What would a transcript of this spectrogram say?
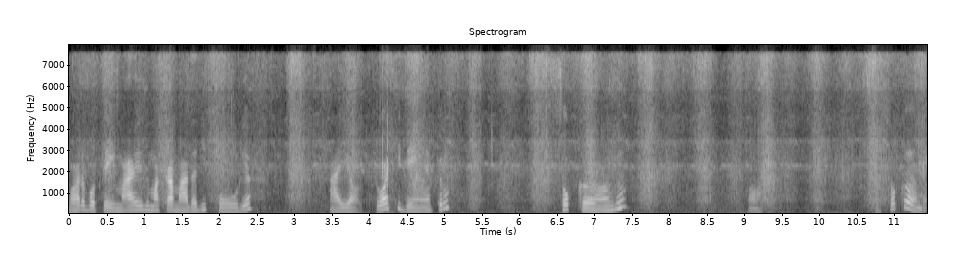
Agora botei mais uma camada de folha. Aí, ó, tô aqui dentro, socando. Ó, tô socando,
